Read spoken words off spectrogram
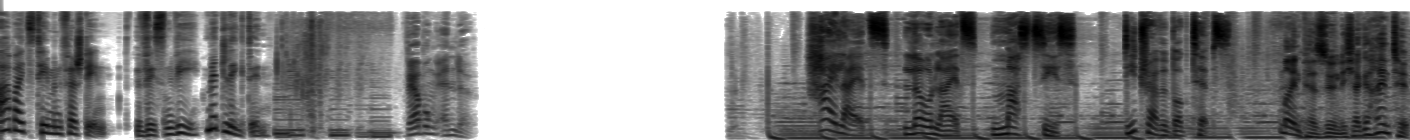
Arbeitsthemen verstehen. Wissen wie mit LinkedIn. Werbung Ende. Highlights, Lowlights, Must-Sees. Die Travelbook-Tipps. Mein persönlicher Geheimtipp.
